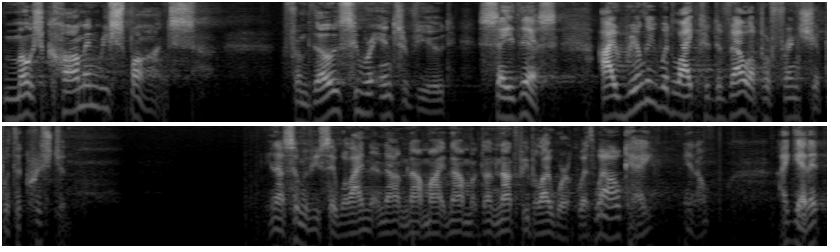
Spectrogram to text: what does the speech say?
most common response from those who were interviewed say this I really would like to develop a friendship with a Christian. You know, some of you say, well, I, not, not, my, not, not the people I work with. Well, okay, you know, I get it.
